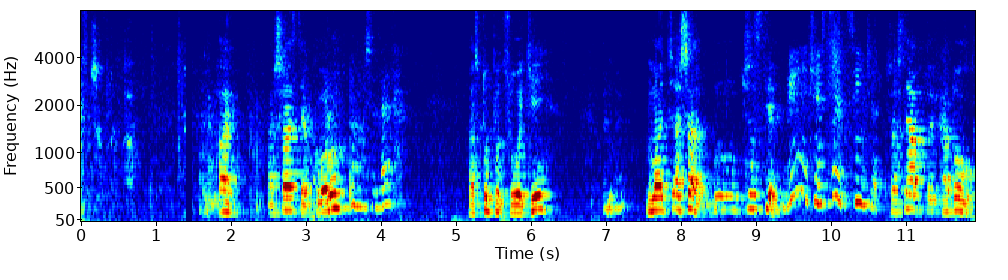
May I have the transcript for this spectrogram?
o să-și află. Hai, așa este acolo. Am așezat? Astupă-ți ochii. Numai așa, cinstit. Bine, cinstit, sincer. Și așteaptă cadoul.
